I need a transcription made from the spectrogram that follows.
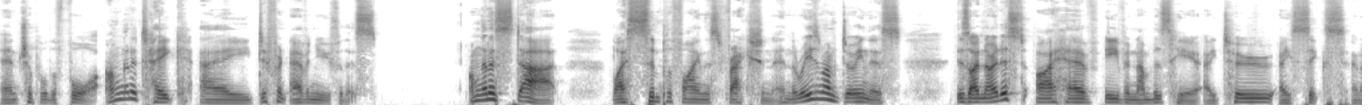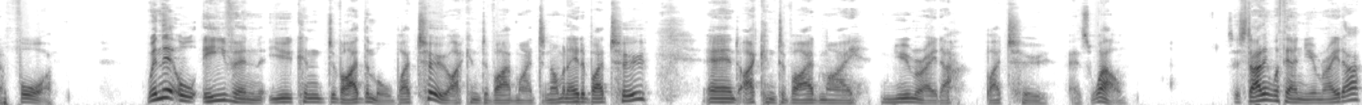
and triple the 4. I'm going to take a different avenue for this. I'm going to start by simplifying this fraction. And the reason I'm doing this is I noticed I have even numbers here, a 2, a 6, and a 4. When they're all even, you can divide them all by 2. I can divide my denominator by 2, and I can divide my numerator by 2 as well. So starting with our numerator,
